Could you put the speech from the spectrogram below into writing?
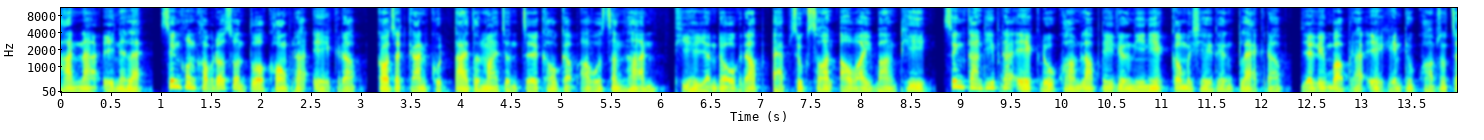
ธานนาเอนั่นแหละ ซึ่งคนขับรถส่วนตัวของพระเอกครับ ก็จัดการขุดใต้ต้นไม้จนเจอเข้ากับอาวุธสังหาร ที่ฮยอนโดครับแอบซุกซ่อนเอาไว้บางที่ ซึ่งการที่พระเอกรู้ความลับในเรื่องนี้เนี่ยก็ไม่ใช่เรื่องแปลกครับ อย่าลืมว่าพระเอกเห็นทุกความทรงจ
